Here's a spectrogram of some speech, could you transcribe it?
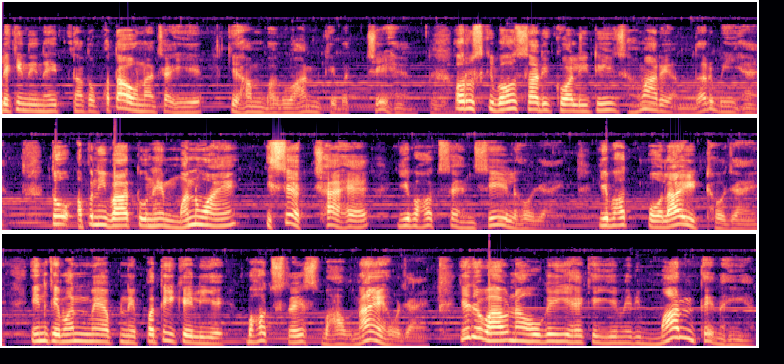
लेकिन इन्हें इतना तो पता होना चाहिए कि हम भगवान के बच्चे हैं। और उसकी बहुत सारी क्वालिटीज़ हमारे अंदर भी हैं। तो अपनी बात उन्हें मनवाएँ इससे अच्छा है ये बहुत सहनशील हो जाएँ ये बहुत पोलाइट हो जाएँ इनके मन में अपने पति के लिए बहुत श्रेष्ठ भावनाएँ हो जाएँ। ये जो भावना हो गई है कि ये मेरी मानते नहीं है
